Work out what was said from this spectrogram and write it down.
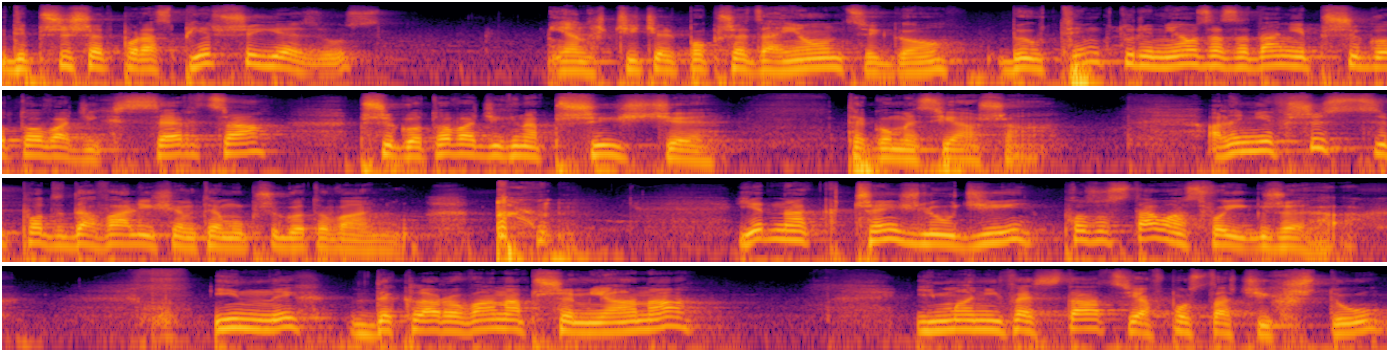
Gdy przyszedł po raz pierwszy Jezus, Jan Chrzciciel poprzedzający go był tym, który miał za zadanie przygotować ich serca, przygotować ich na przyjście tego Mesjasza. Ale nie wszyscy poddawali się temu przygotowaniu. Jednak część ludzi pozostała w swoich grzechach. Innych deklarowana przemiana i manifestacja w postaci chrztu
